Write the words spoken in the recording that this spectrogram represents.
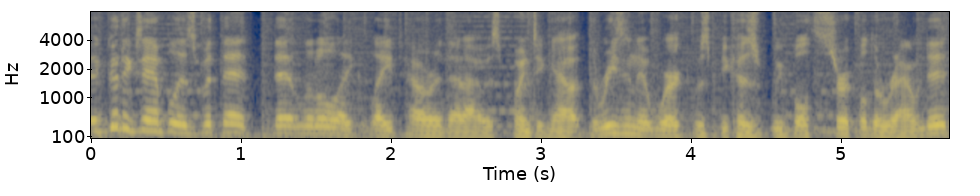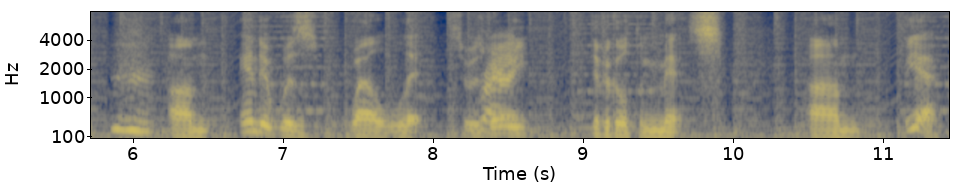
a good example is with that that little like light tower that I was pointing out. The reason it worked was because we both circled around it, um, and it was well lit, so it was very difficult to miss. Um, but yeah,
